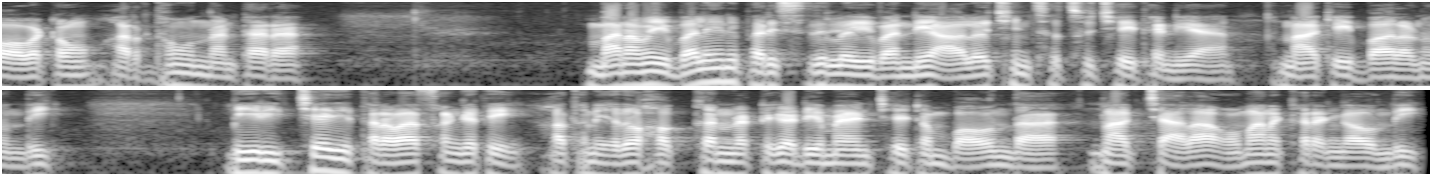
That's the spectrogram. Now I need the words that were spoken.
పోవటం అర్థం ఉందంటారా? మనం ఇవ్వలేని పరిస్థితుల్లో ఇవన్నీ ఆలోచించవచ్చు చైతన్య. నాకు ఇవ్వాలనుంది మీరిచ్చేది తర్వాత సంగతి. అతను ఏదో హక్కు అన్నట్టుగా డిమాండ్ చేయటం బాగుందా నాకు చాలా అవమానకరంగా ఉంది.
